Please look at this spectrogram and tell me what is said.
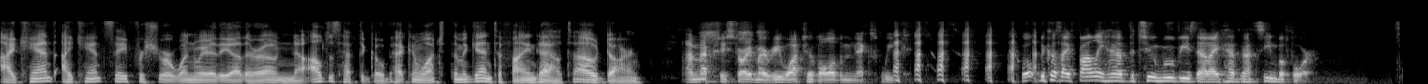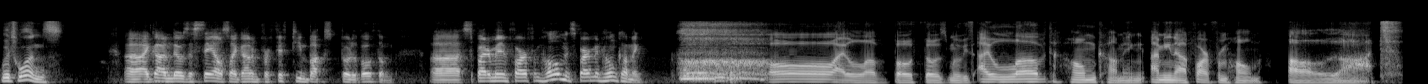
I can't. I can't say for sure one way or the other. Oh no! I'll just have to go back and watch them again to find out. Oh darn! I'm actually starting my rewatch of all of them next week. well, because I finally have the two movies that I have not seen before. Which ones? Uh, I got them. There was a sale, so I got them for 15 bucks for the both of them. Uh, Spider-Man: Far From Home and Spider-Man: Homecoming. Oh, I love both those movies. I loved Homecoming. I mean, uh, Far From Home a lot.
